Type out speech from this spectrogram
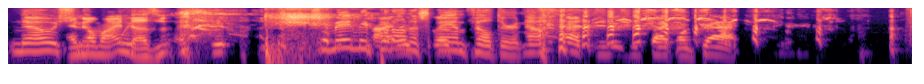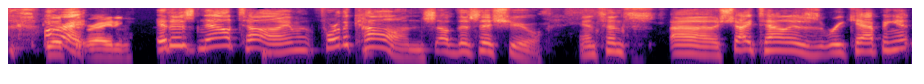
no, she, I know mine we- doesn't. She made me put All right, on a let's- let's- spam filter. Now, Back on track. all right. rating. It is now time for the cons of this issue. And since uh Chi Town is recapping it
